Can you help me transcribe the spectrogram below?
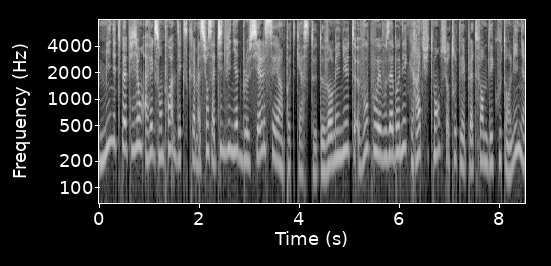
Minute Papillon avec son point d'exclamation, sa petite vignette bleu ciel, c'est un podcast de 20 minutes. Vous pouvez vous abonner gratuitement sur toutes les plateformes d'écoute en ligne.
